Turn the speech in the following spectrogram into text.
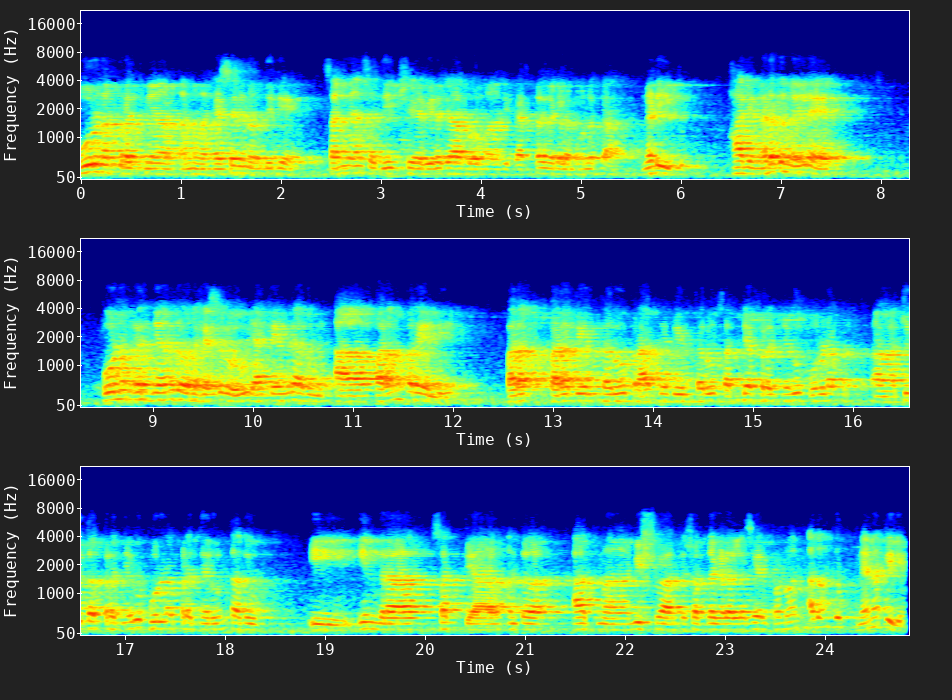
ಪೂರ್ಣ ಪ್ರಜ್ಞ ಅನ್ನುವ ಹೆಸರಿನೊಂದಿಗೆ ಸನ್ಯಾಸ ದೀಕ್ಷೆಯ ವಿರಜಾರೋಮಾದಿ ಕರ್ತವ್ಯಗಳ ಮೂಲಕ ನಡೆಯಿತು. ಹಾಗೆ ನಡೆದ ಮೇಲೆ ಪೂರ್ಣ ಪ್ರಜ್ಞೆ ಅಂದ್ರೆ ಅವರ ಹೆಸರು ಯಾಕೆಂದ್ರೆ ಅದು ಆ ಪರಂಪರೆಯಲ್ಲಿ ಪರ, ಪರತೀರ್ಥರು, ಪ್ರಾಜ್ಞತೀರ್ಥರು, ಸತ್ಯಪ್ರಜ್ಞರು, ಪೂರ್ಣ ಅಚ್ಯುತ ಪ್ರಜ್ಞರು, ಪೂರ್ಣ ಪ್ರಜ್ಞರು ಅಂತ ಅದು ಈ ಇಂದ್ರ, ಸತ್ಯ ಅಂತ ಆತ್ಮ, ವಿಶ್ವ ಅಂತ ಶಬ್ದಗಳೆಲ್ಲ ಸೇರ್ಕೊಂಡು ಅದೊಂದು ನೆನಪಿಗೆ.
